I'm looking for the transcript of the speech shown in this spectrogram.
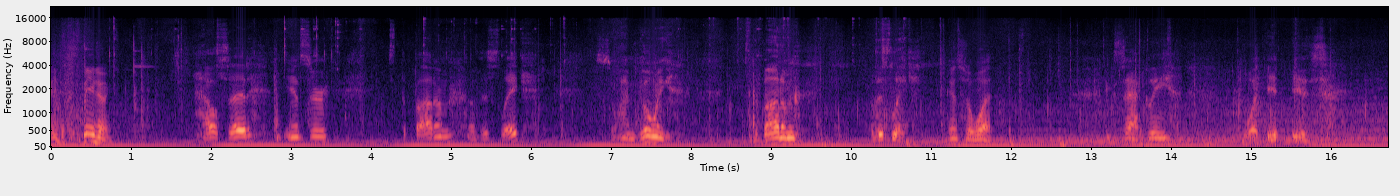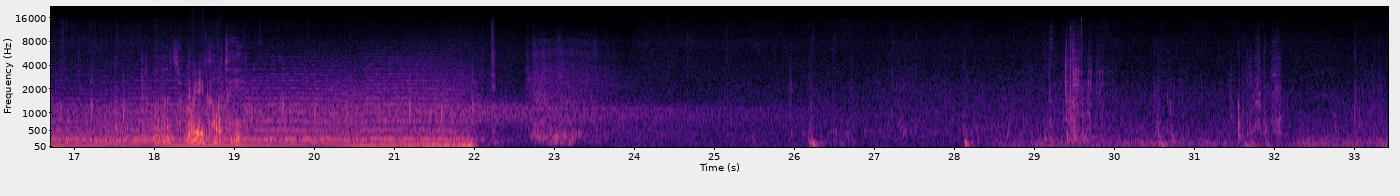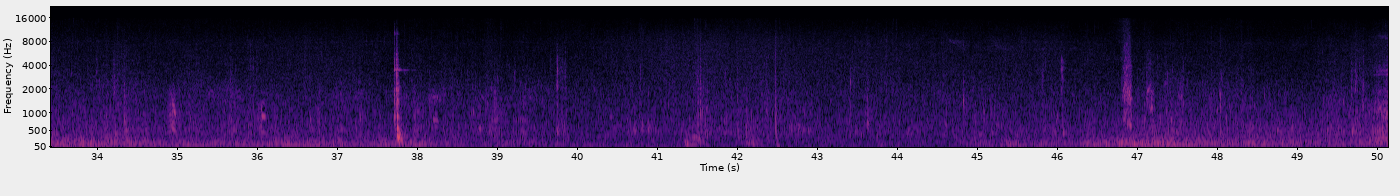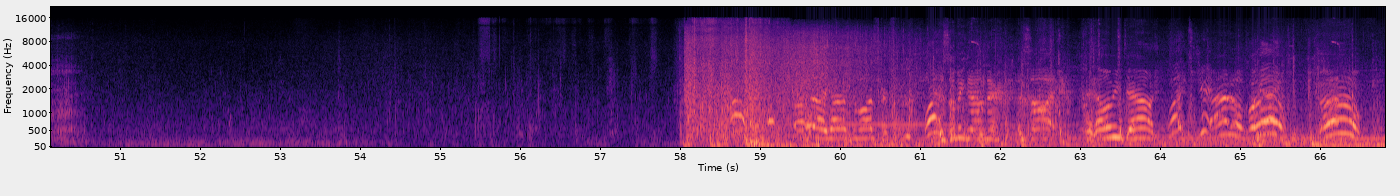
What are you doing? What are you doing? Hal said the answer is the bottom of this lake. So I'm going to the bottom of this lake. Answer to what? Exactly what it is. Well, that's way culty. I got the monster. What? There's something down there. I saw it. It held me down. What? Shit! Aaron, go! Go!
